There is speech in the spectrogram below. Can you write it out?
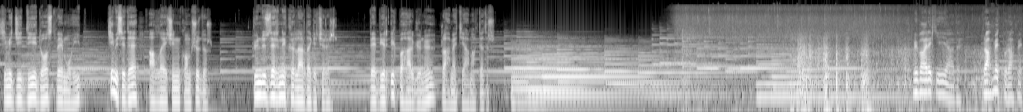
kimi ciddi dost ve muhip, kimisi de Allah için komşudur. Gündüzlerini kırlarda geçirir ve bir ilkbahar günü rahmet yağmaktadır. Mübarek iyi yağdı. Rahmet bu rahmet.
